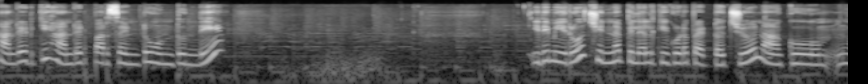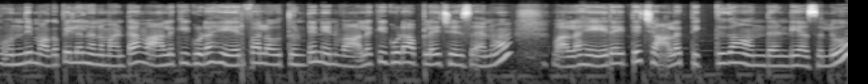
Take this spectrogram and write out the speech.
హండ్రెడ్కి హండ్రెడ్ పర్సెంట్ ఉంటుంది. ఇది మీరు చిన్న పిల్లలకి కూడా పెట్టొచ్చు. నాకు ఉంది మగపిల్లలు అనమాట వాళ్ళకి కూడా హెయిర్ ఫాల్ అవుతుంటే నేను వాళ్ళకి కూడా అప్లై చేశాను. వాళ్ళ హెయిర్ అయితే చాలా థిక్గా ఉందండి అసలు.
